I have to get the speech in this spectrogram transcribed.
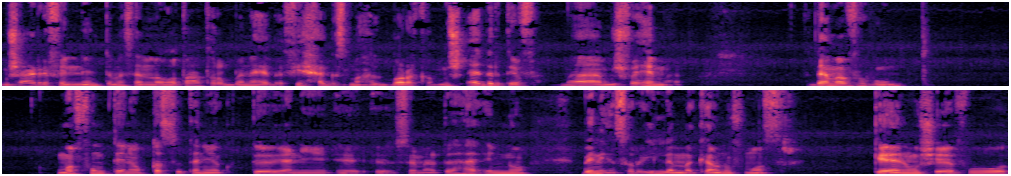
مش عارف ان انت مثلا لو قطعت ربنا هيبقى في حاجة اسمها البركة مش قادر تفهم ما مش فاهمها. ده مفهوم. ومفهوم تاني وقصة تانية كنت يعني آه، آه، سمعتها إنه بني إسرائيل لما كانوا في مصر كانوا شافوا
